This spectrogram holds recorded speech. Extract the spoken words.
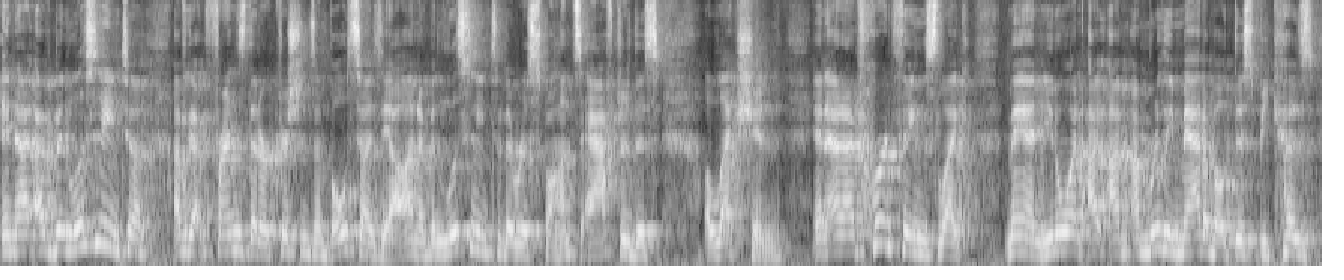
And I, have been listening to, I've got friends that are Christians on both sides of the aisle, and I've been listening to their response after this election. And, and I've heard things like, man, you know what? I, am I'm really mad about this because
